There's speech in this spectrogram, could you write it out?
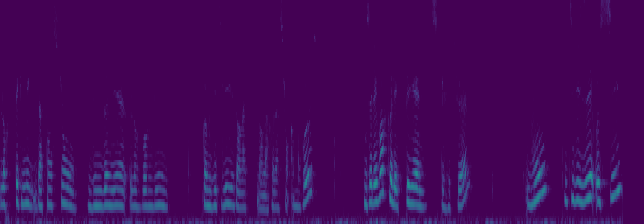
leur technique d'attention, lune de miel, leur bombing, comme ils utilisent dans la, dans la relation amoureuse, vous allez voir que les PN spirituels vont utiliser aussi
